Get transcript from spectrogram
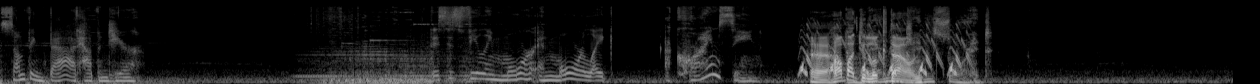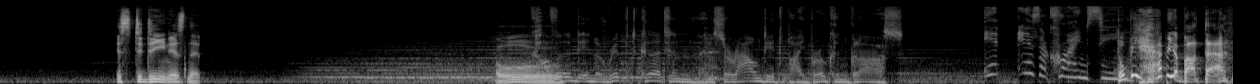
Something bad happened here. This is feeling more and more like a crime scene. Uh, how about you look down? We saw it. It's the Dean, isn't it? Oh. Covered in a ripped curtain and surrounded by broken glass. It is a crime scene. Don't be happy about that.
